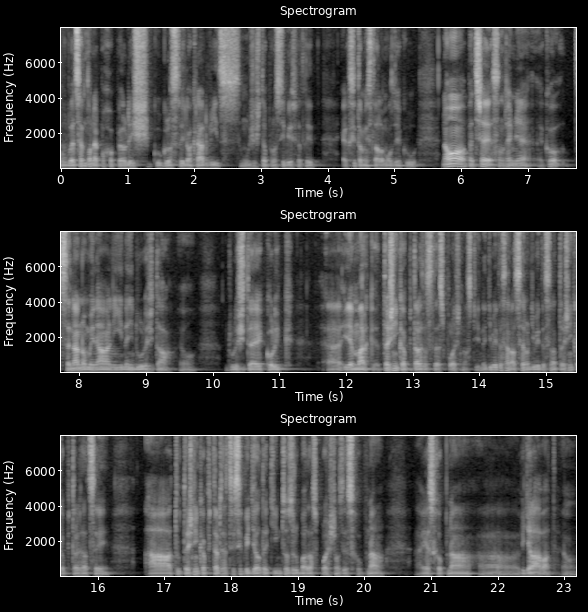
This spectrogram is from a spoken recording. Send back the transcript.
Vůbec jsem to nepochopil, když Google stojí dvakrát víc. Můžeš to prosím vysvětlit, jak si to myslel? Moc děkuju. No, Petře, samozřejmě jako cena nominální není důležitá. Jo? Důležité je, kolik eh, je mark, tržní kapitalizace té společnosti. Nedívejte se na cenu, dívejte se na tržní kapitalizaci a tu tržní kapitalizaci si vydělte tím, co zhruba ta společnost je schopná, je schopná uh, vydělávat. Jo.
